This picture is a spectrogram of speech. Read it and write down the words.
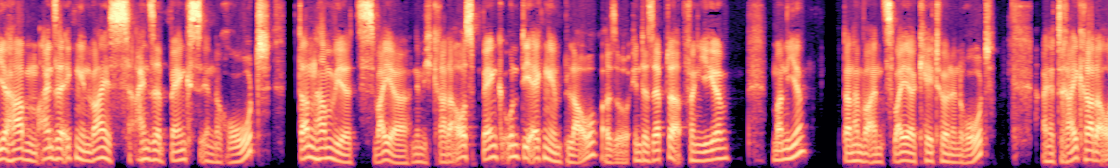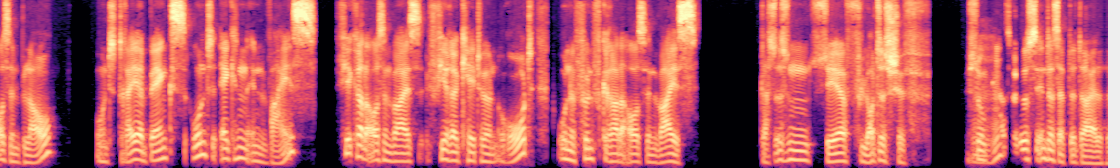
Wir haben Einser Ecken in Weiß, Einser Banks in Rot. Dann haben wir Zweier, nämlich geradeaus, Bank und die Ecken in Blau, also Interceptor, Abfangjäger-Manier. Dann haben wir einen Zweier K-Turn in Rot, eine drei geradeaus in Blau und Dreier Banks und Ecken in Weiß. Vier geradeaus in Weiß, Vierer K-Turn Rot und eine fünf geradeaus in Weiß. Das ist ein sehr flottes Schiff. Ist so ein Mhm. klassisches Interceptor-Teil.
